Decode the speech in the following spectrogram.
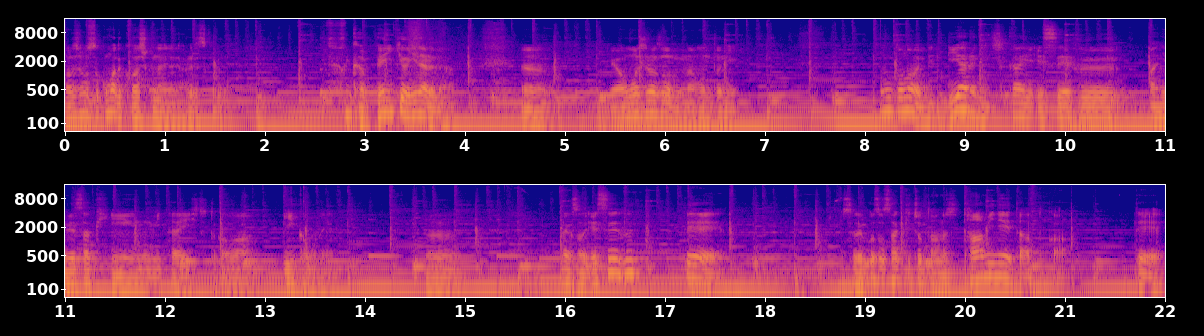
ー、私もそこまで詳しくないのであれですけど。なんか勉強になるな。うん。いや面白そうだな本当に。本当のリアルに近い SF アニメ作品を見たい人とかはいいかもね。うん。なんかその SF ってそれこそさっきちょっと話した「ターミネーター」とかって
